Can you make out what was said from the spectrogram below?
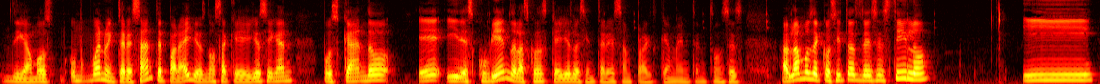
digamos, bueno, interesante para ellos, ¿no? O sea, que ellos sigan buscando eh, y descubriendo las cosas que a ellos les interesan prácticamente. Entonces, hablamos de cositas de ese estilo y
